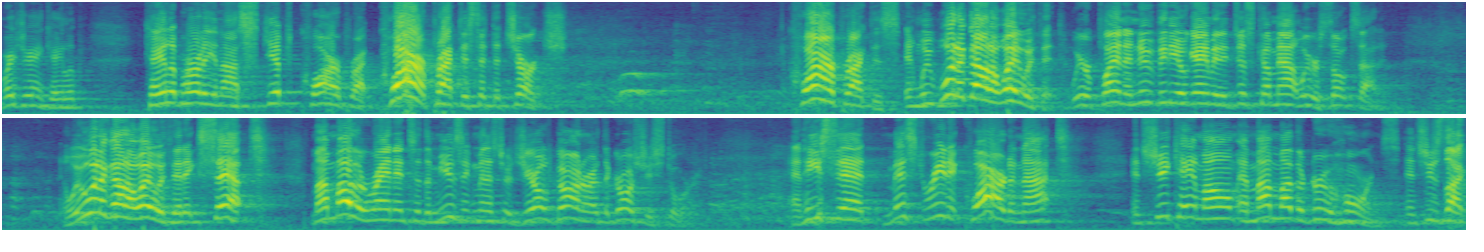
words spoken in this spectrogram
Raise your hand, Caleb. Caleb Hurley and I skipped choir practice. Choir practice at the church. choir practice, and we would have got away with it. We were playing a new video game, it had just come out. We were so excited. And we would have got away with it, except my mother ran into the music minister, Gerald Garner, at the grocery store. And he said, Miss Reed at choir tonight. And she came home, and my mother grew horns. And she's like,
